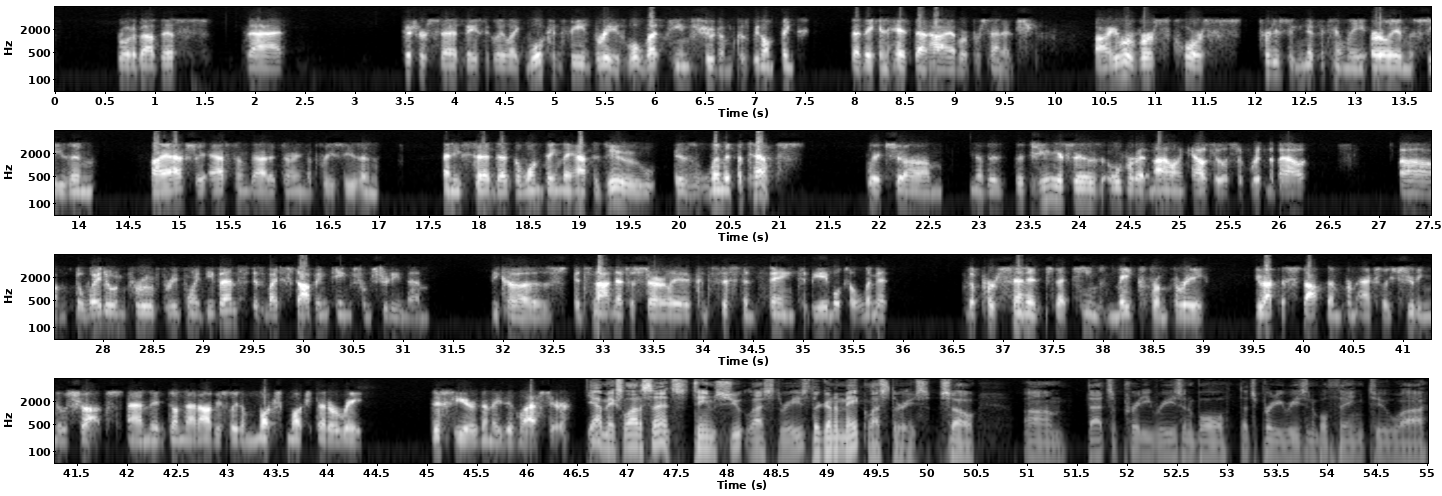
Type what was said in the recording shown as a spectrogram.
wrote about this that Fisher said basically like we'll concede threes, we'll let teams shoot them because we don't think that they can hit that high of a percentage. Uh, he reversed course pretty significantly early in the season. I actually asked him about it during the preseason, and he said that the one thing they have to do is limit attempts, which um, you know the the geniuses over at Nylon Calculus have written about. Um, the way to improve three point defense is by stopping teams from shooting them because it's not necessarily a consistent thing to be able to limit the percentage that teams make from three. You have to stop them from actually shooting those shots. And they've done that obviously at a much, much better rate this year than they did last year. Yeah, it makes a lot of sense. Teams shoot less threes, they're going to make less threes. So um, that's a pretty reasonable that's a pretty reasonable thing to uh,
